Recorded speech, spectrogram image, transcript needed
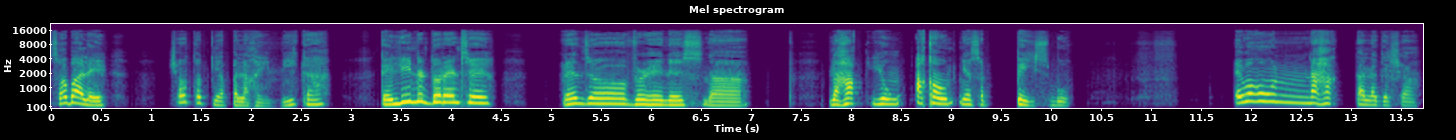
So, bale, shoutout nga pala kay Mika, kay Leonardo Renze, Renzo Verhenes na nahack yung account niya sa Facebook. Ewan ko kung nahack talaga siya.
